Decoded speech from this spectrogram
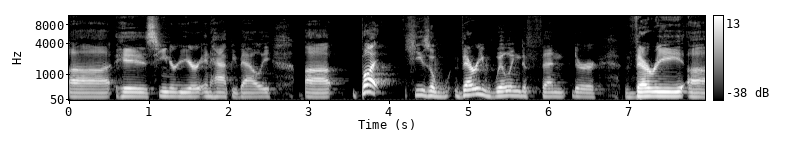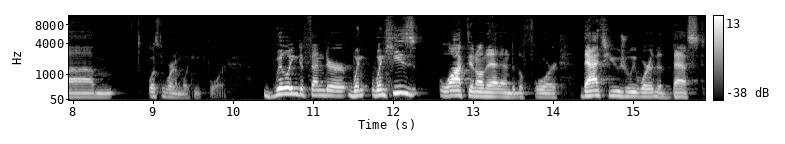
uh, his senior year in Happy Valley, uh, but he's a very willing defender. Very, um, what's the word I'm looking for? Willing defender. When when he's locked in on that end of the floor, that's usually where the best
